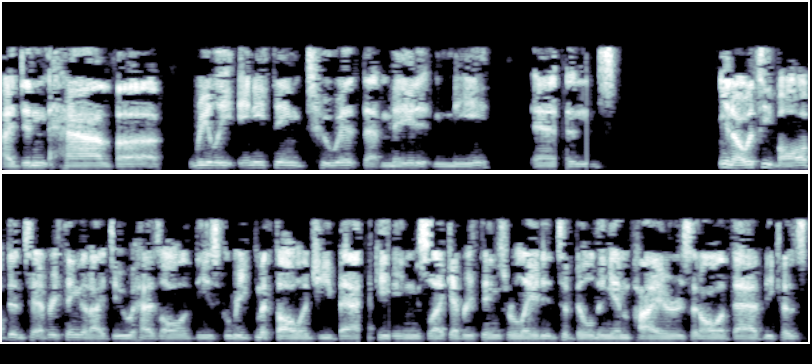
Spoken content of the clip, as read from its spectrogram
I didn't have uh really anything to it that made it me. And, you know, it's evolved into everything that I do has all of these Greek mythology backings, like everything's related to building empires and all of that because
